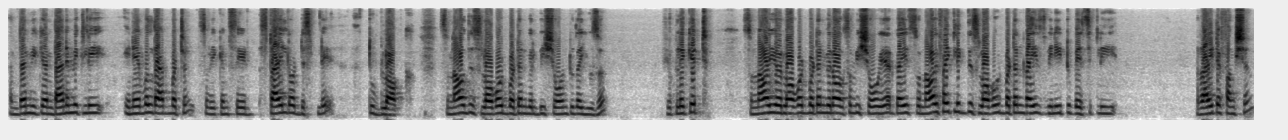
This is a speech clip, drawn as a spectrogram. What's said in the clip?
And then we can dynamically enable that button. So we can say style dot display to block. So now this logout button will be shown to the user. If you click it so now your logout button will also be shown here guys. So now if I click this logout button guys we need to basically write a function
